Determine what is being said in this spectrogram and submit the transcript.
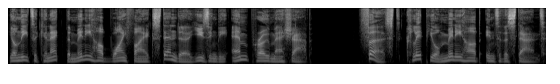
you'll need to connect the MiniHub Wi-Fi extender using the M Pro Mesh app. First, clip your MiniHub into the stand.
